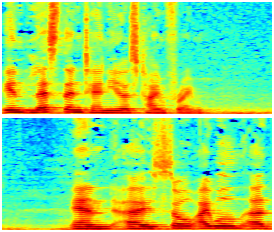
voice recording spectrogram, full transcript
in less than 10 years time frame. And uh, so I will uh,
